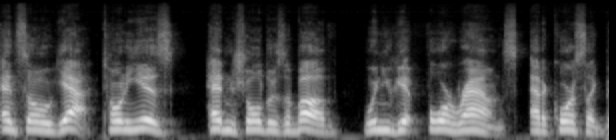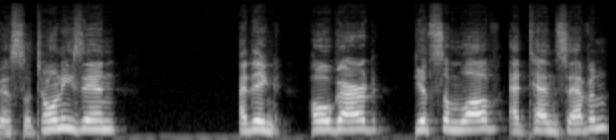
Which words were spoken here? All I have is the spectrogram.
And so, yeah, Tony is head and shoulders above when you get four rounds at a course like this. So Tony's in. I think Hojgaard gets some love at 10 7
